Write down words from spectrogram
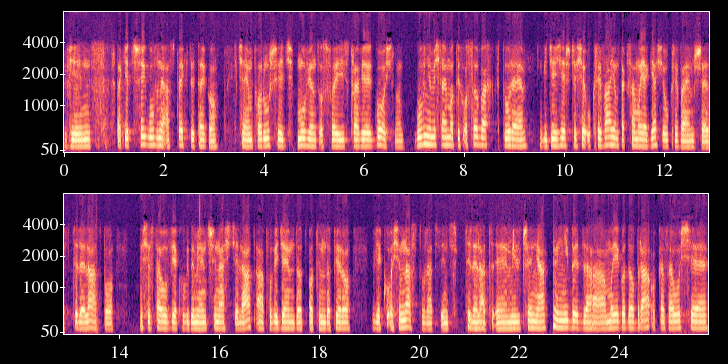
więc takie trzy główne aspekty tego chciałem poruszyć, mówiąc o swojej sprawie głośno. Głównie myślałem o tych osobach, które gdzieś jeszcze się ukrywają, tak samo jak ja się ukrywałem przez tyle lat, bo to się stało w wieku, gdy miałem 13 lat, a powiedziałem do, o tym dopiero w wieku 18 lat, więc tyle lat y, milczenia niby dla mojego dobra okazało się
